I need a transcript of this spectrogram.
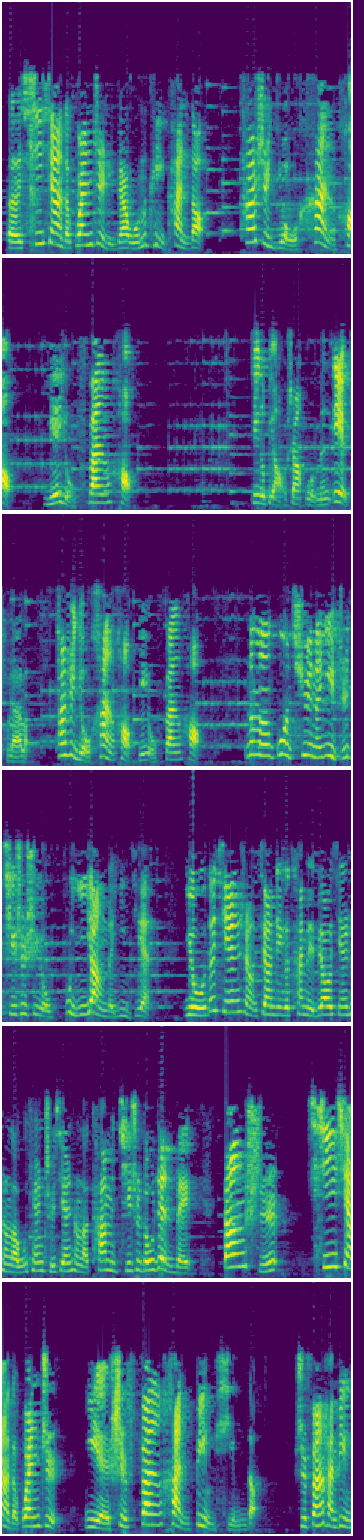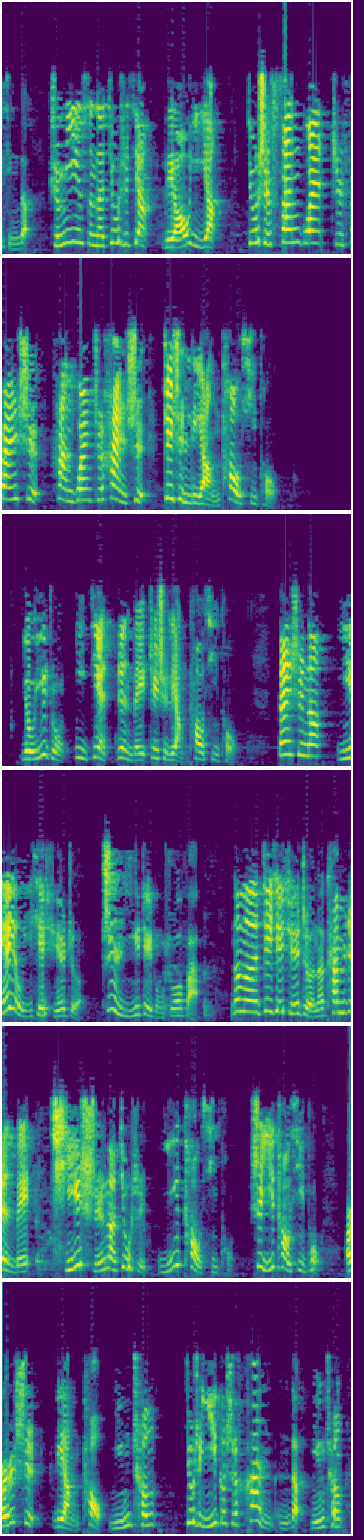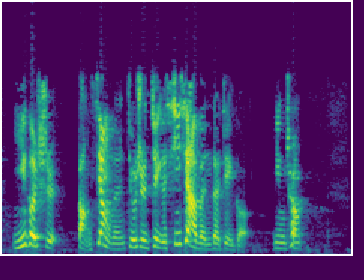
呃西夏的官制里边，我们可以看到，它是有汉号也有番号，这个表上我们列出来了。它是有汉号也有番号，那么过去呢一直其实是有不一样的意见，有的先生像这个蔡美彪先生了、吴天池先生了，他们其实都认为当时西夏的官制也是番汉并行的，是番汉并行的。什么意思呢？就是像辽一样，就是番官治番氏，汉官治汉氏，这是两套系统。有一种意见认为这是两套系统，但是呢，也有一些学者质疑这种说法。那么这些学者呢，他们认为其实呢就是一套系统，是一套系统，而是两套名称，就是一个是汉文的名称，一个是党项文，就是这个西夏文的这个名称。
